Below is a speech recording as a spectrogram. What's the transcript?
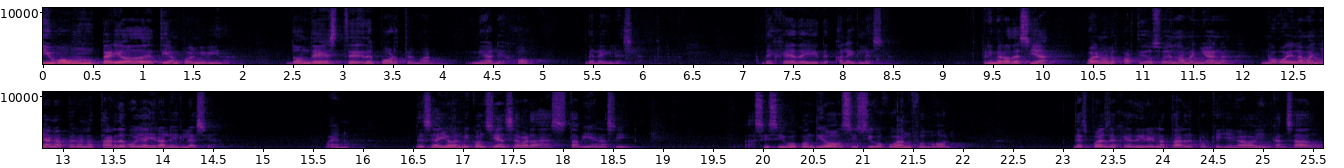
Y hubo un periodo de tiempo en mi vida donde este deporte, hermano, me alejó de la iglesia. dejé de ir a la iglesia. Primero decía, bueno, los partidos hoy en la mañana, no voy en la mañana, pero en la tarde voy a ir a la iglesia. Bueno, decía yo en mi conciencia, ¿verdad? Está bien así. Así sigo con Dios y sigo jugando fútbol. Después dejé de ir en la tarde porque llegaba bien cansado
